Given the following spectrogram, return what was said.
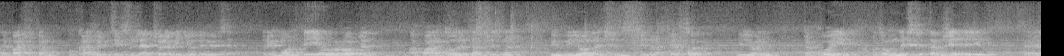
але бачу, там показують цей сюжет, вчора відео дивився, ремонти євро роблять, апаратури там щось на півмільйона чи на 500 мільйонів такої. Потім знайшли там жителів е,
